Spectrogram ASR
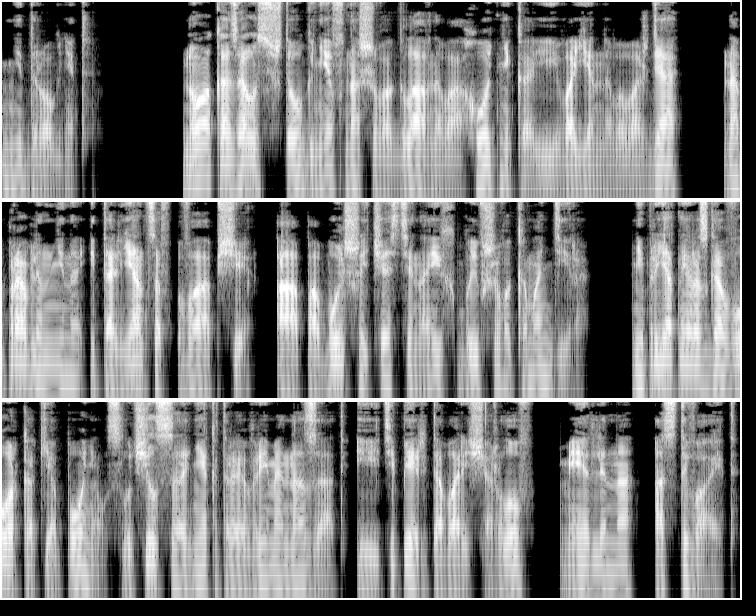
не дрогнет. Но оказалось, что гнев нашего главного охотника и военного вождя направлен не на итальянцев вообще, а по большей части на их бывшего командира. Неприятный разговор, как я понял, случился некоторое время назад, и теперь товарищ Орлов медленно остывает.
